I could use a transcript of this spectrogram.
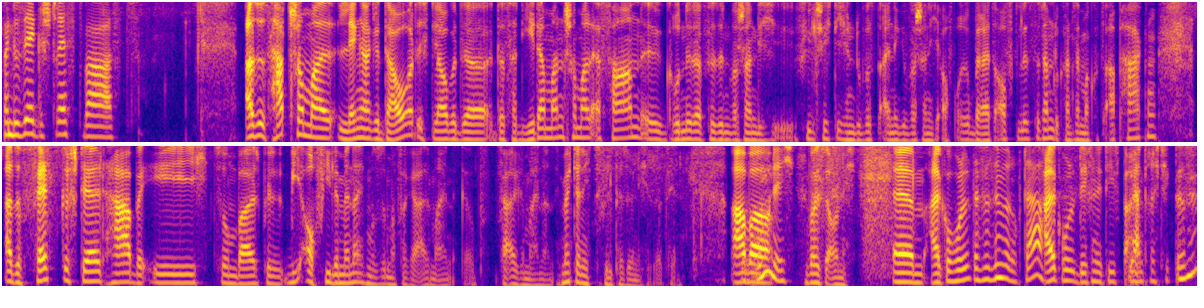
Wenn du sehr gestresst warst. Also es hat schon mal länger gedauert. Ich glaube, da, das hat jedermann schon mal erfahren. Äh, Gründe dafür sind wahrscheinlich vielschichtig und du wirst einige wahrscheinlich auch bereits aufgelistet haben. Du kannst ja mal kurz abhaken. Also festgestellt habe ich zum Beispiel, wie auch viele Männer, ich muss es immer verallgemeinern. Ich möchte ja nicht zu viel Persönliches erzählen. Aber, Warum nicht? Weiß ich auch nicht. Ähm, Alkohol. Dafür sind wir doch da. Alkohol definitiv beeinträchtigt das.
